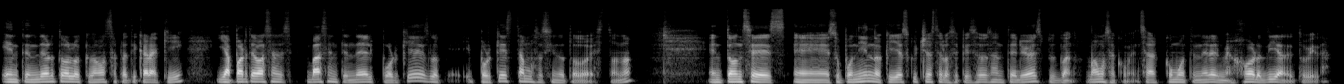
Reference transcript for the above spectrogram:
entender todo lo que vamos a platicar aquí y aparte vas a, vas a entender el por qué, es lo, por qué estamos haciendo todo esto, ¿no? Entonces, eh, suponiendo que ya escuchaste los episodios anteriores, pues bueno, vamos a comenzar cómo tener el mejor día de tu vida.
